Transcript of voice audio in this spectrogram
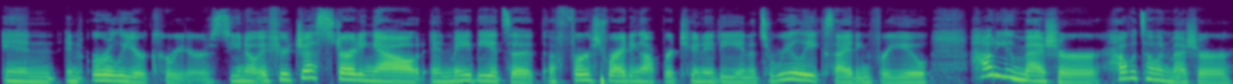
in in earlier careers? You know, if you're just starting out and maybe it's a, a first writing opportunity and it's really exciting for you, how do you measure? How would someone measure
